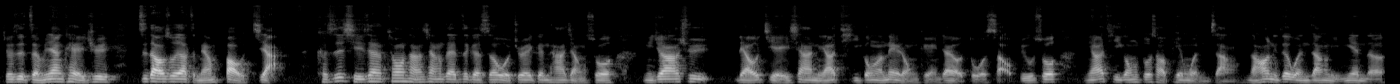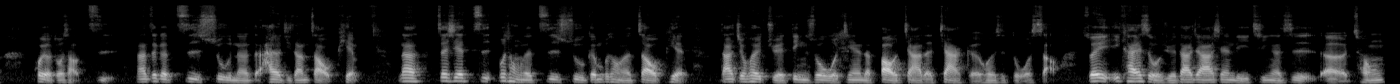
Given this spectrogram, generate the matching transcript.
就是怎么样可以去知道说要怎么样报价？可是其实像通常像在这个时候，我就会跟她讲说，你就要去。”了解一下你要提供的内容给人家有多少，比如说你要提供多少篇文章，然后你这文章里面呢会有多少字，那这个字数呢还有几张照片，那这些字不同的字数跟不同的照片那就会决定说我今天的报价的价格会是多少。所以一开始我觉得大家先厘清的是，呃，从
